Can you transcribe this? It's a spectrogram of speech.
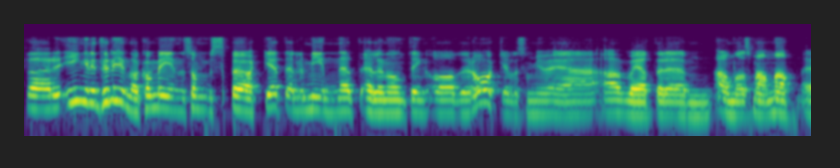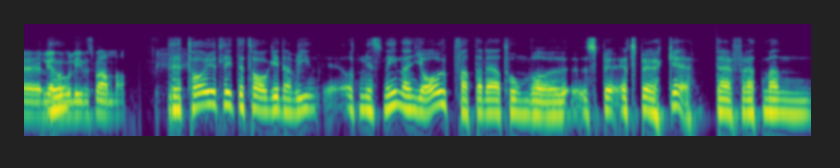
För Ingrid Thulin då kommer in som spöket eller minnet eller någonting av Rakel som ju är, ah, vad heter det, Annas mamma. Eh, Lena. Wohlins mamma. Det tar ju ett litet tag innan vi, åtminstone innan jag uppfattade att hon var spö, ett spöke. Därför att man,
